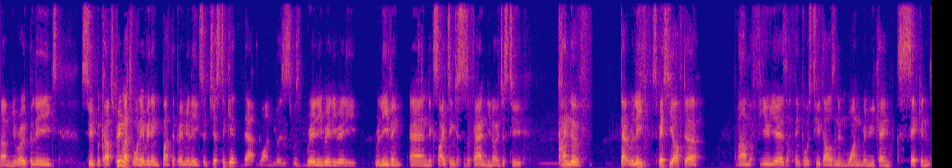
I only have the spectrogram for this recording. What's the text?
um, Europa Leagues, Super Cups. Pretty much won everything but the Premier League. So just to get that one was was really, really, really relieving and exciting. Just as a fan, you know, just to kind of that relief, especially after um, a few years. I think it was 2001 when we came second.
